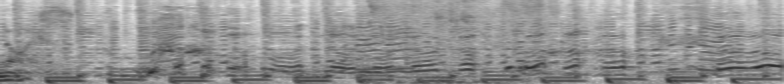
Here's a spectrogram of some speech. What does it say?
nice. no, no, no, no.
